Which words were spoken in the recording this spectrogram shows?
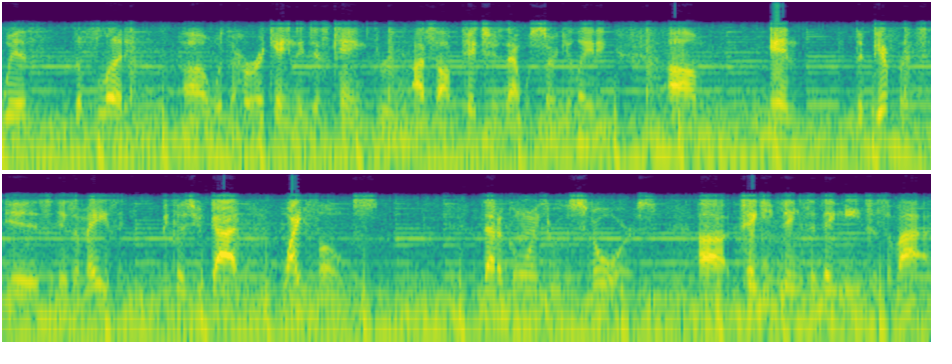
with the flooding, uh, with the hurricane that just came through, I saw pictures that were circulating, um, and the difference is is amazing because you've got white folks that are going through the stores, uh, taking things that they need to survive.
